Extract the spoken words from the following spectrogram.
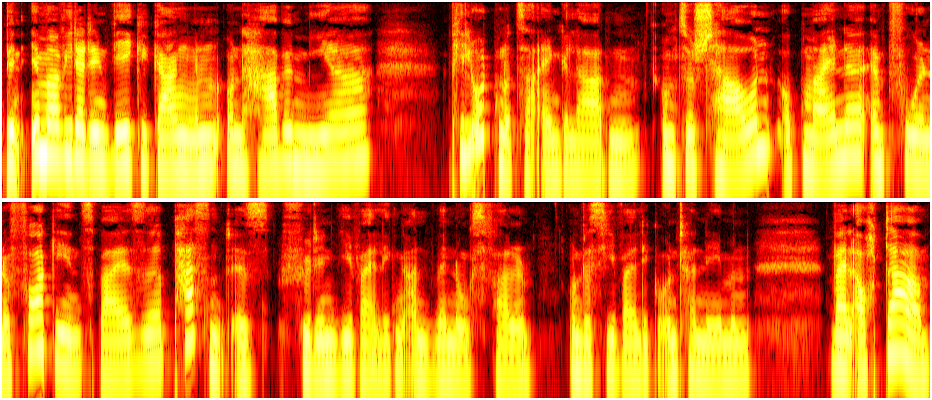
bin immer wieder den Weg gegangen und habe mir Pilotnutzer eingeladen, um zu schauen, ob meine empfohlene Vorgehensweise passend ist für den jeweiligen Anwendungsfall und das jeweilige Unternehmen. Weil auch da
